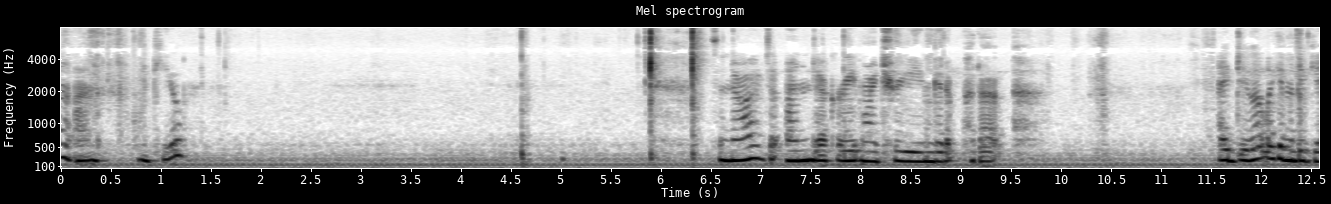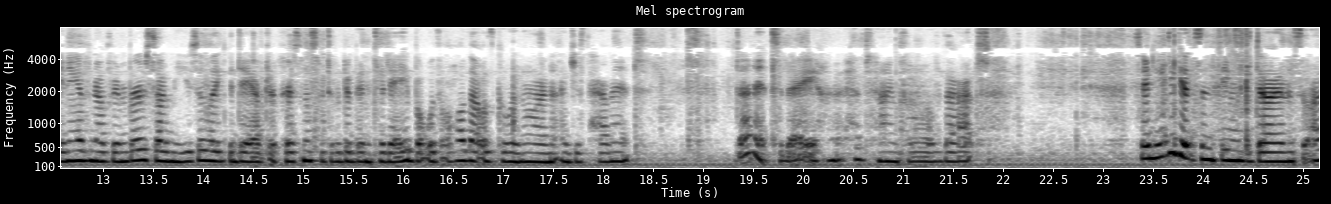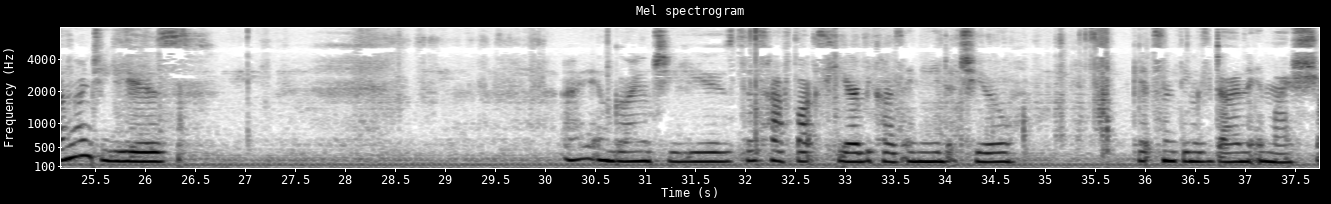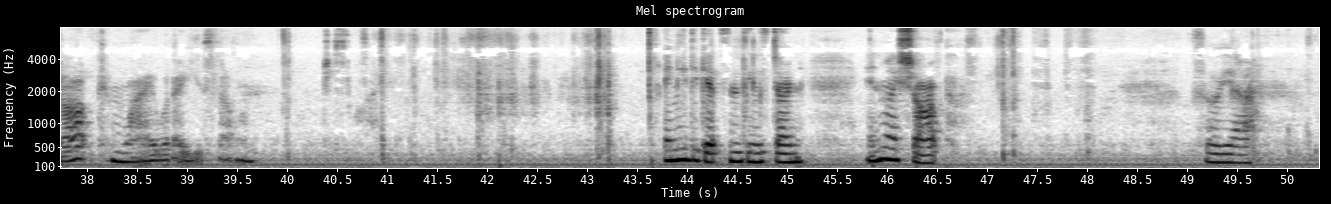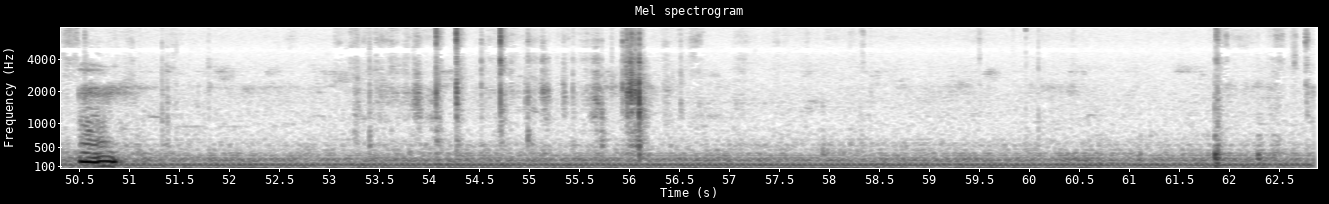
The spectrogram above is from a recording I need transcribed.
Come on, thank you. So now I have to undecorate my tree and get it put up. I do it like in the beginning of November, so I'm usually like the day after Christmas, which would have been today, but with all that was going on, I just haven't done it today. I haven't had time for all of that. So I need to get some things done, so I'm going to use, I am going to use this half box here because I need to get some things done in my shop. And why would I use that one? Just why? I need to get some things done in my shop. So yeah. Um,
